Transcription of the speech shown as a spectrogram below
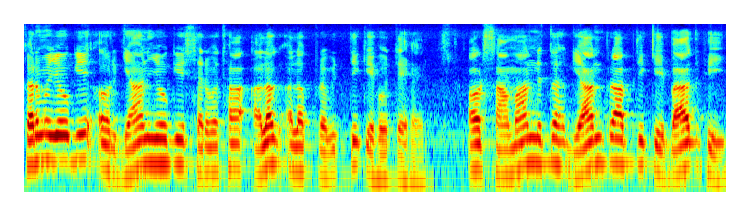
कर्मयोगी और ज्ञान योगी सर्वथा अलग अलग प्रवृत्ति के होते हैं। और सामान्यतः ज्ञान प्राप्ति के बाद भी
